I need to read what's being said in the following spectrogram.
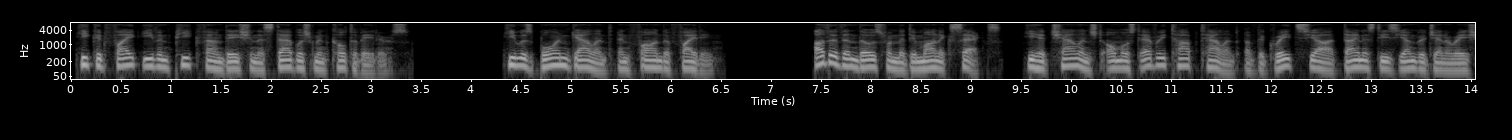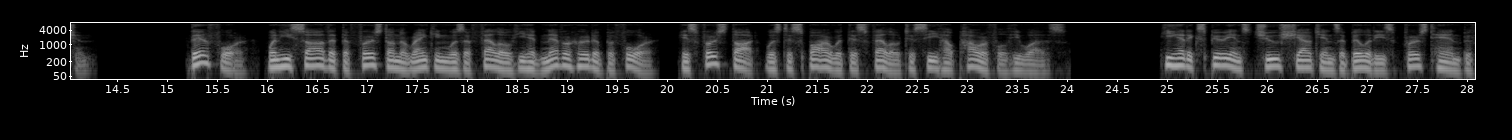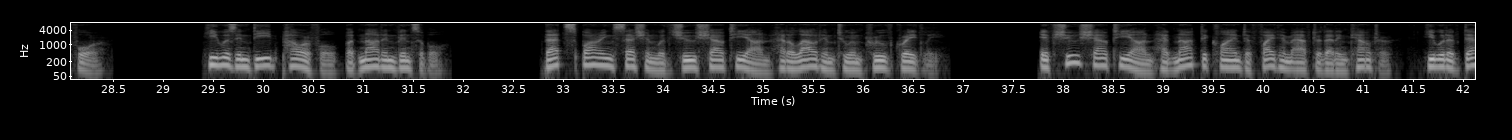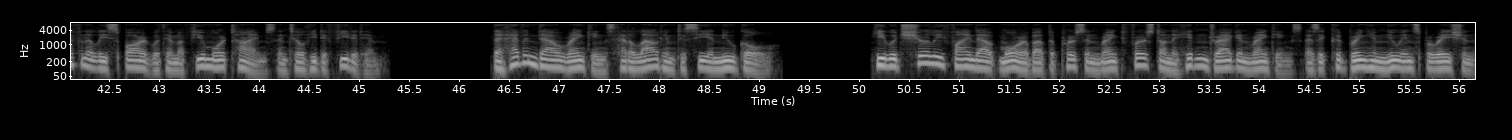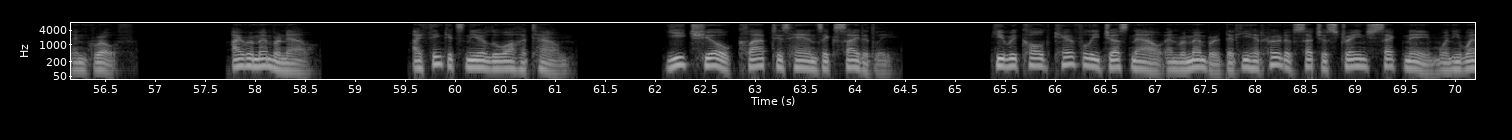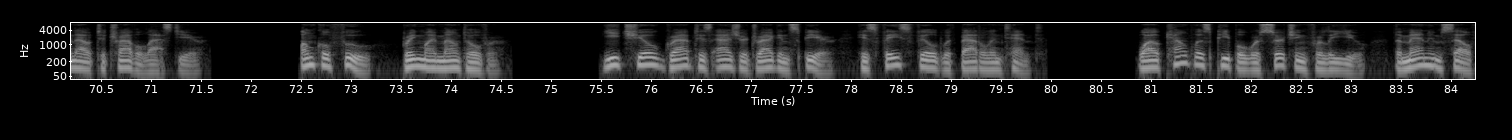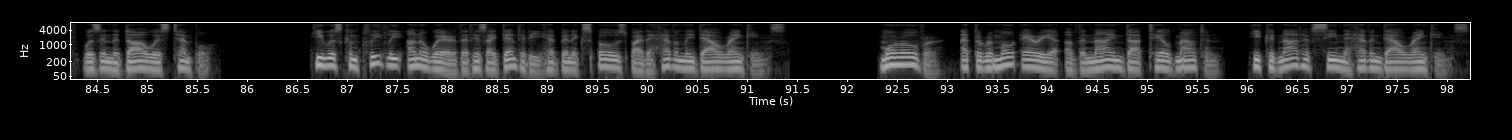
He could fight even peak foundation establishment cultivators. He was born gallant and fond of fighting. Other than those from the demonic sects, he had challenged almost every top talent of the great Xia dynasty's younger generation. Therefore, when he saw that the first on the ranking was a fellow he had never heard of before, his first thought was to spar with this fellow to see how powerful he was. He had experienced Zhu Xiaotian's abilities firsthand before. He was indeed powerful but not invincible. That sparring session with Zhu Xiaotian had allowed him to improve greatly. If Zhu Xiaotian had not declined to fight him after that encounter, he would have definitely sparred with him a few more times until he defeated him. The Heaven Dao rankings had allowed him to see a new goal. He would surely find out more about the person ranked first on the Hidden Dragon rankings as it could bring him new inspiration and growth. I remember now. I think it's near Luoha town. Yi Qiu clapped his hands excitedly. He recalled carefully just now and remembered that he had heard of such a strange sect name when he went out to travel last year. Uncle Fu, bring my mount over. Yi Qiu grabbed his azure dragon spear, his face filled with battle intent. While countless people were searching for Li Yu, the man himself was in the Daoist temple. He was completely unaware that his identity had been exposed by the heavenly Dao rankings. Moreover, at the remote area of the nine-tailed mountain, he could not have seen the Heaven Dao rankings.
